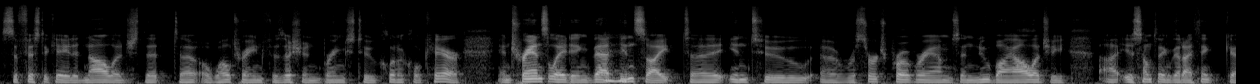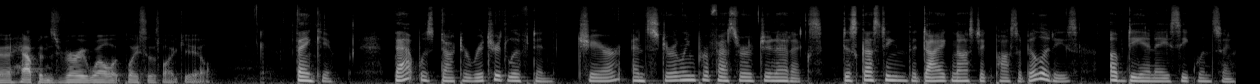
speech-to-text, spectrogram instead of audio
sophisticated knowledge that a well trained physician brings to clinical care. And translating that mm-hmm. insight uh, into uh, research programs and new biology uh, is something that I think uh, happens very well at places like Yale. Thank you. That was Dr. Richard Lifton, Chair and Sterling Professor of Genetics, discussing the diagnostic possibilities of DNA sequencing.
